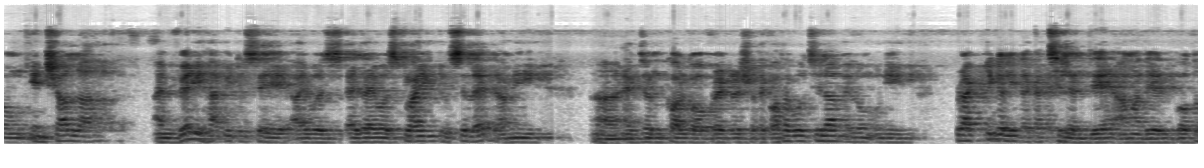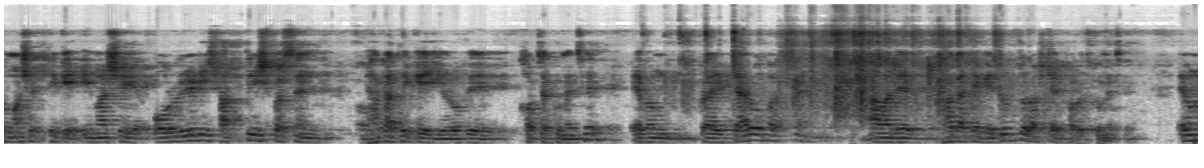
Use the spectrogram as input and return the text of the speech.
um, inshallah, I'm very happy to say I was, as I was flying to Sylhet, আমি আহ, একজন কার্গো অপারেটরের সাথে কথা বলছিলাম এবং উনি প্র্যাকটিক্যালি দেখাচ্ছিলেন যে আমাদের গত মাসের থেকে এ মাসে অলরেডি সাতত্রিশ পার্সেন্ট ঢাকা থেকে ইউরোপে খরচা কমেছে এবং প্রায় তেরো পার্সেন্ট আমাদের ঢাকা থেকে যুক্তরাষ্ট্রের খরচ কমেছে। এবং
